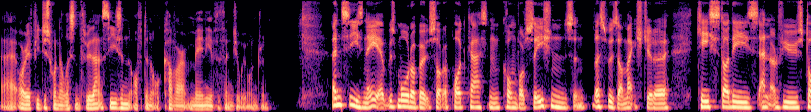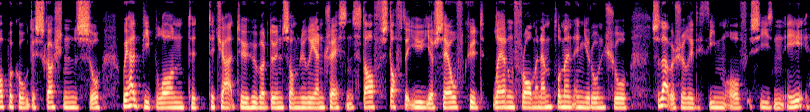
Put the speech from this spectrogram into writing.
Uh, or if you just want to listen through that season, often it'll cover many of the things you'll be wondering. In season eight, it was more about sort of podcasting conversations, and this was a mixture of case studies, interviews, topical discussions. So we had people on to, to chat to who were doing some really interesting stuff, stuff that you yourself could learn from and implement in your own show. So that was really the theme of season eight.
